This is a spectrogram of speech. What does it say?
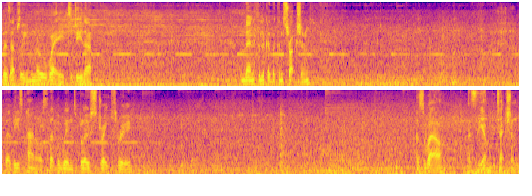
there's absolutely no way to do that. And then if you look at the construction, there are these panels that the wind blows straight through. As well as the um, protection.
